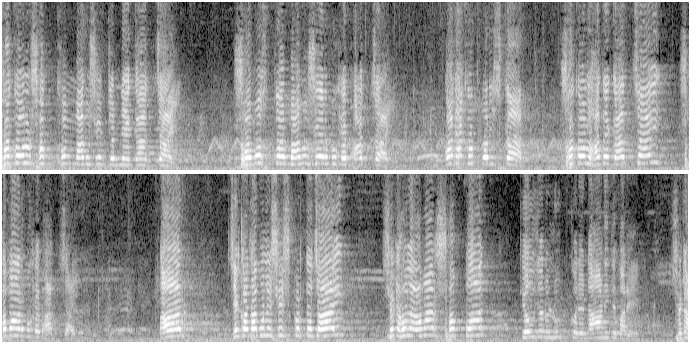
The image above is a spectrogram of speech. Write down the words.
সকল সক্ষম মানুষের জন্য কাজ চাই। সমস্ত মানুষের মুখে ভাত চাই। কথা খুব পরিষ্কার, সকল হাতে কাজ চাই, সবার মুখে ভাত চাই। আর যে কথা বলে শেষ করতে চাই সেটা হলো আমার সম্পদ। কেউ যেন লুট করে না নিতে পারে। সেটা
